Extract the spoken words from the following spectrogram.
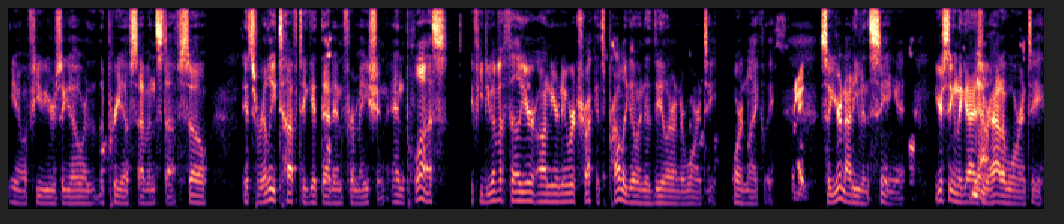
you know, a few years ago or the pre 07 stuff. So it's really tough to get that information. And plus, if you do have a failure on your newer truck, it's probably going to the dealer under warranty, more than likely. Right. So you're not even seeing it. You're seeing the guys no. who are out of warranty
